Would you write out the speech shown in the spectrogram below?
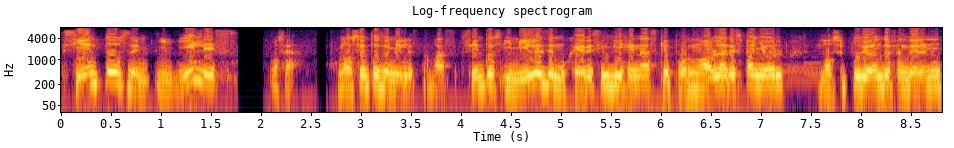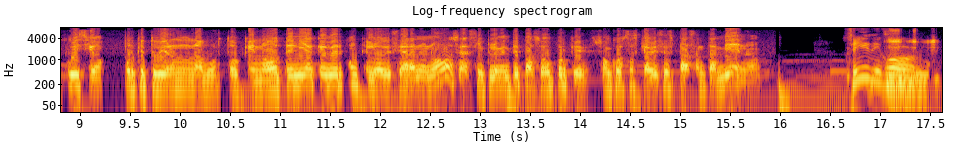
cientos de, y miles, o sea, no cientos de miles, nada más, cientos y miles de mujeres indígenas que por no hablar español no se pudieron defender en un juicio porque tuvieron un aborto que no tenía que ver con que lo desearan o no, o sea, simplemente pasó porque son cosas que a veces pasan también, ¿no? Sí, digo... Y,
